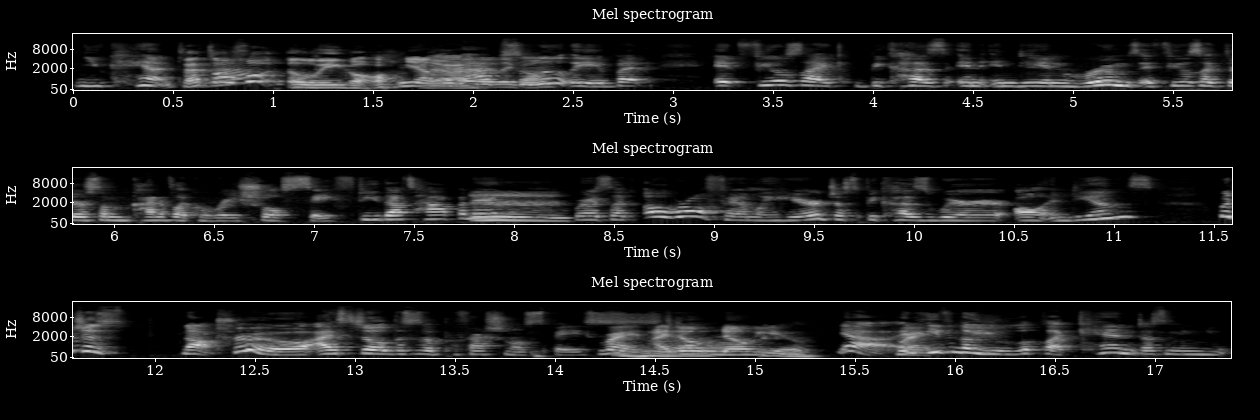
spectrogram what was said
you can't. do That's that. also illegal. Yeah, Yeah. really illegal. absolutely. But it feels like because in Indian rooms, it feels like there's some kind of like racial safety that's happening, Mm. where it's like, oh, we're all family here just because we're all Indians, which is not true. I still this is a professional space, Right, I don't know you. Yeah, Right. and even though you look like kin, doesn't mean you,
